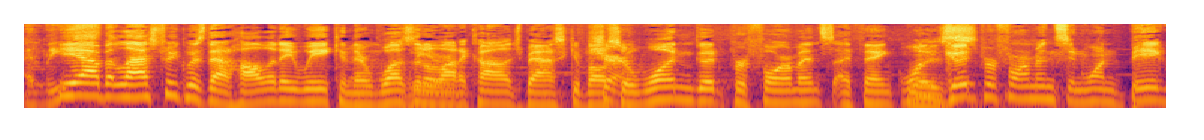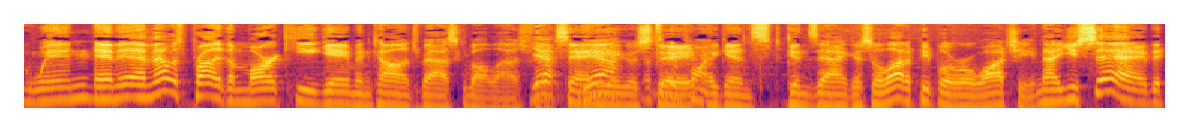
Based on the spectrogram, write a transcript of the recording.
at least. Yeah, but last week was that holiday week, and there wasn't a lot of college basketball. Sure. So one good performance, I think, one was good performance and one big win. And and that was probably the marquee game in college basketball last Yeah, week. San yeah, Diego that's a good State against Gonzaga. So a lot of people were watching. Now you said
